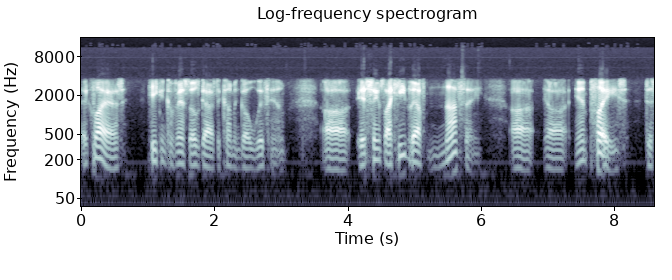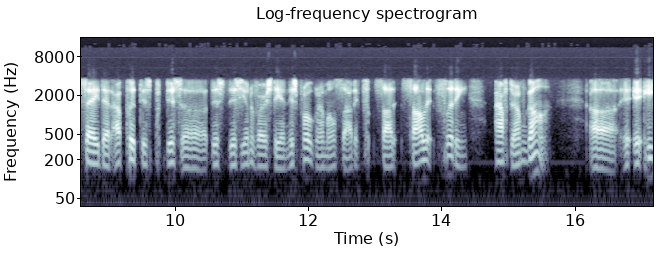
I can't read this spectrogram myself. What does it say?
a class, he can convince those guys to come and go with him. Uh, it seems like he left nothing uh, uh, in place to say that I put this this uh, this this university and this program on solid solid, solid footing after I'm gone. Uh, it, it, he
